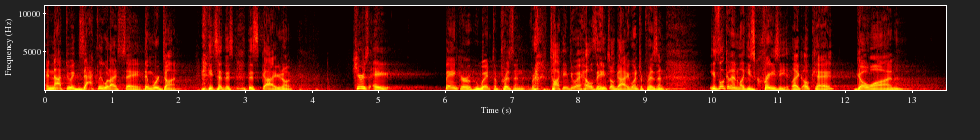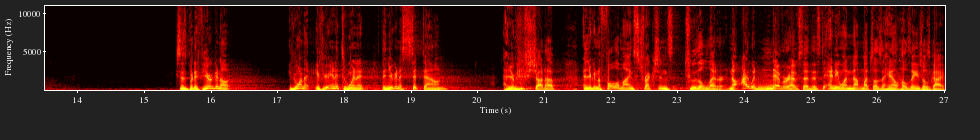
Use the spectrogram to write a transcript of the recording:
and not do exactly what I say, then we're done. And he said, this, this guy, you know, here's a banker who went to prison, talking to a Hell's Angel guy who went to prison. He's looking at him like he's crazy. Like, okay, go on. He says, but if you're gonna, if you wanna, if you're in it to win it, then you're gonna sit down and you're gonna shut up and you're gonna follow my instructions to the letter. Now, I would never have said this to anyone, not much less a Hell's Angels guy.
